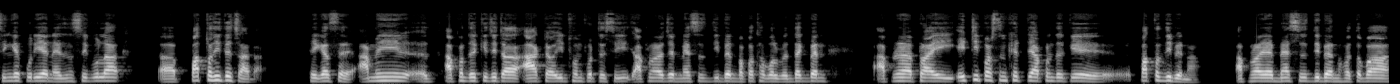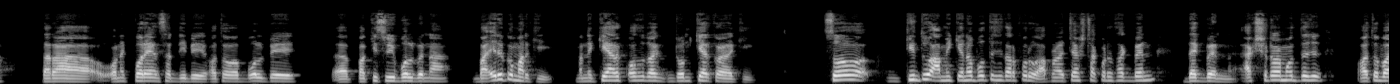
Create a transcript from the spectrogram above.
সিঙ্গাপুরিয়ান এজেন্সি গুলা পাত্তা দিতে চায় না। ঠিক আছে? আমি আপনাদেরকে যেটা আরেকটা ইনফর্ম করতেছি, আপনারা যে মেসেজ দিবেন বা কথা বলবেন, দেখবেন আপনারা প্রায় এইটি পার্সেন্ট ক্ষেত্রে আপনাদেরকে পাত্তা দিবে না। আপনারা মেসেজ দিবেন, হয়তোবা তারা অনেক পরে অ্যান্সার দিবে, অথবা বলবে বা কিছুই বলবে না, বা এরকম আর কি। মানে কেয়ার কতটা ডোন্ট কেয়ার করে আর কি। সো কিন্তু আমি কেন বলতেছি তারপরও আপনারা চেষ্টা করে থাকবেন, দেখবেন একশোটার মধ্যে অথবা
